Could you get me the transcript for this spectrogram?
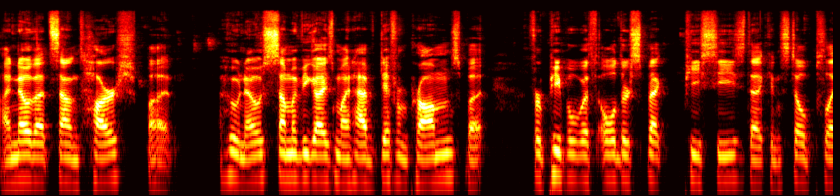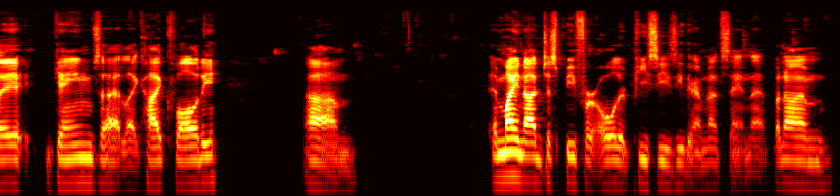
I know that sounds harsh but who knows some of you guys might have different problems but for people with older spec PCs that can still play games at like high quality. Um, it might not just be for older PCs either. I'm not saying that, but um,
